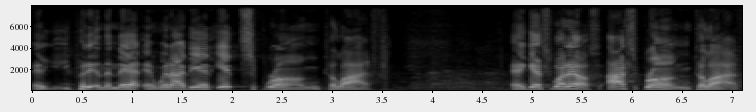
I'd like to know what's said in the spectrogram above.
and you put it in the net. And when I did, it sprung to life. And guess what else? I sprung to life.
